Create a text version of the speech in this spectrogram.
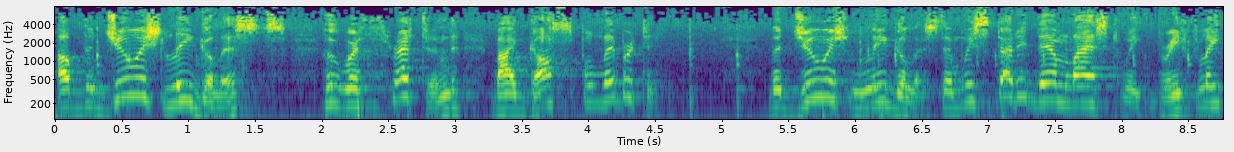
of the Jewish legalists who were threatened by gospel liberty the Jewish legalists, and we studied them last week briefly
